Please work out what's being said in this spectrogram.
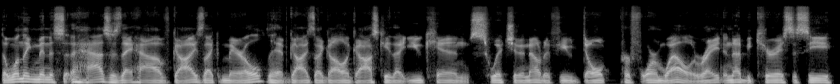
the one thing Minnesota has is they have guys like Merrill, they have guys like Goligoski that you can switch in and out if you don't perform well, right? And I'd be curious to see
